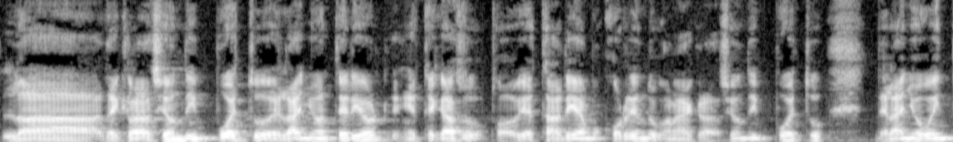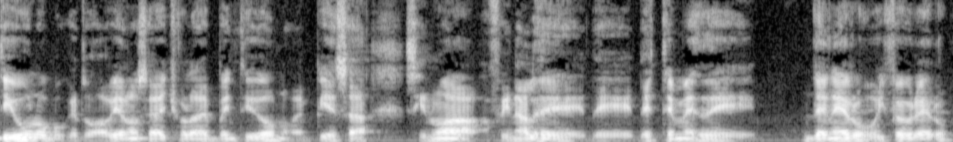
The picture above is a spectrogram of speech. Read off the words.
la declaración de impuestos del año anterior, en este caso todavía estaríamos corriendo con la declaración de impuestos del año 21, porque todavía no se ha hecho la del 22, no empieza sino a, finales de, este mes de, enero y febrero.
